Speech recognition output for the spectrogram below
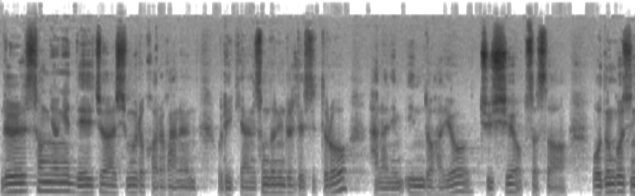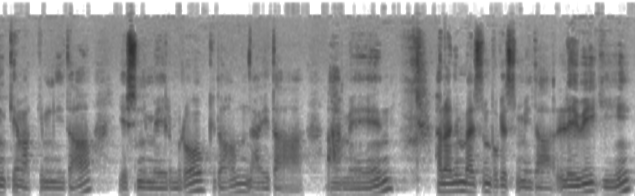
늘 성령의 내주하심으로 걸어가는 우리 귀한 성도님들 될 수 있도록 하나님 인도하여 주시옵소서. 모든 것 주님께 맡깁니다. 예수님의 이름으로 기도하옵나이다. 아멘. 하나님 말씀 보겠습니다. 레위기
